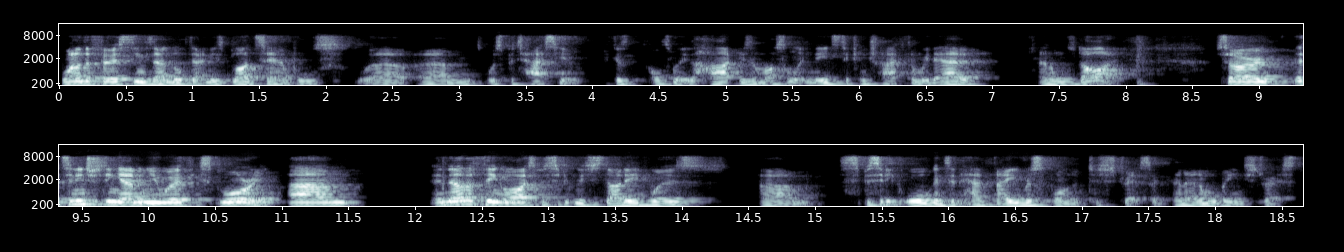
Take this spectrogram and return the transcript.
one of the first things they looked at in his blood samples uh, um, was potassium because ultimately the heart is a muscle, it needs to contract, and without it, animals die. So it's an interesting avenue worth exploring. Um, another thing I specifically studied was um, specific organs and how they responded to stress, an animal being stressed.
